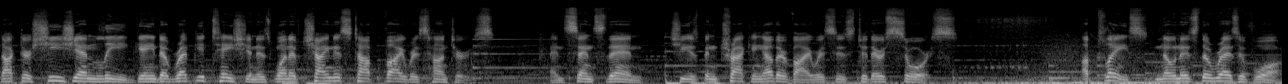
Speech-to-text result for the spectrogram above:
Dr. Shi Zhengli gained a reputation as one of China's top virus hunters. And since then, she has been tracking other viruses to their source. A place known as the reservoir,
